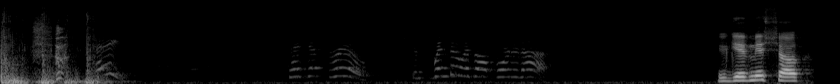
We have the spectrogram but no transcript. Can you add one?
Hey! Can't get through. This window is all boarded up. You gave me a shock.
